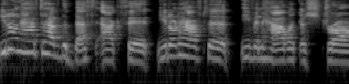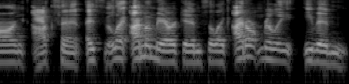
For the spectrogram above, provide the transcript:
you don't have to have the best accent. You don't have to even have like a strong accent. I feel like I'm American, so like I don't really even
